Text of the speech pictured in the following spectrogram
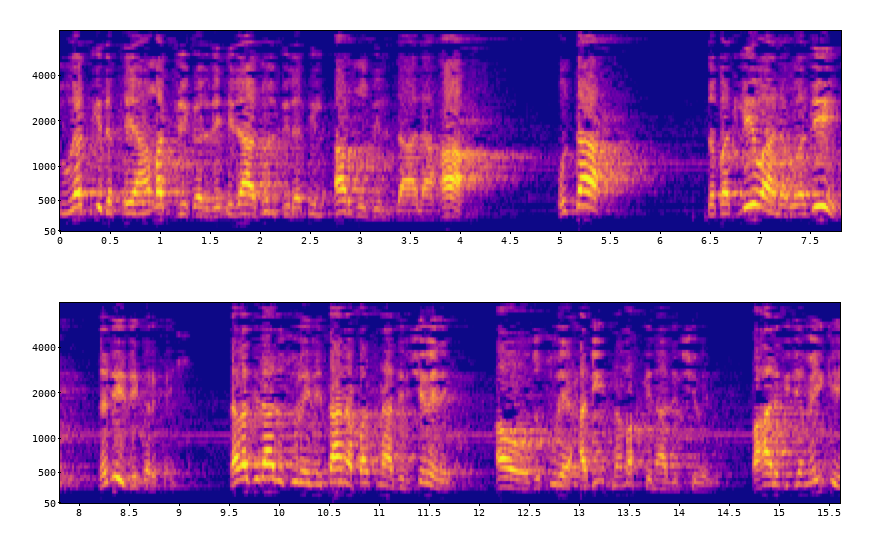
سورت کې د قیامت ذکر دی اذا زلزلت الارض زلزالها خدا د بدلی والا ورځې د دې ذکر کوي دا چې دا د سورې نساء نه پس نازل شوی دی او د سورې حدید نه مخکې نازل شوی دی په حالت جمعي کې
